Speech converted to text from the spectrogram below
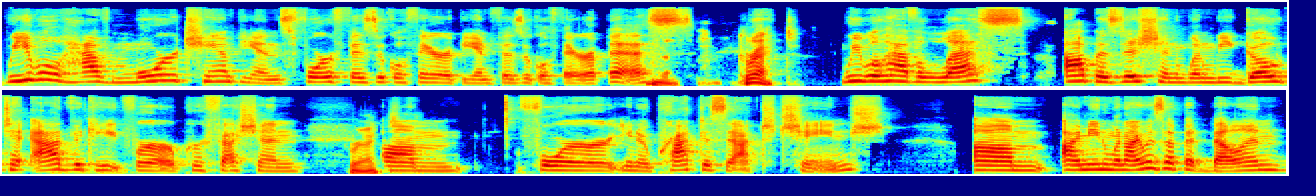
we will have more champions for physical therapy and physical therapists correct we will have less opposition when we go to advocate for our profession correct um for you know practice act change um i mean when i was up at bellin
